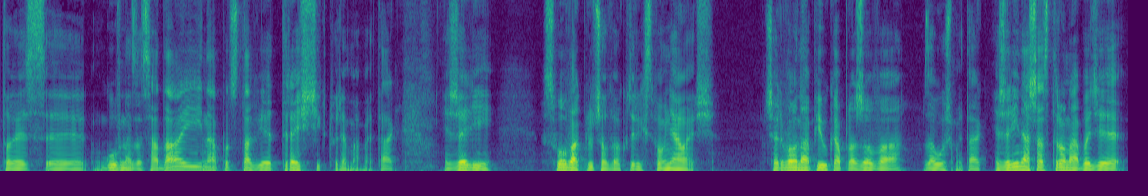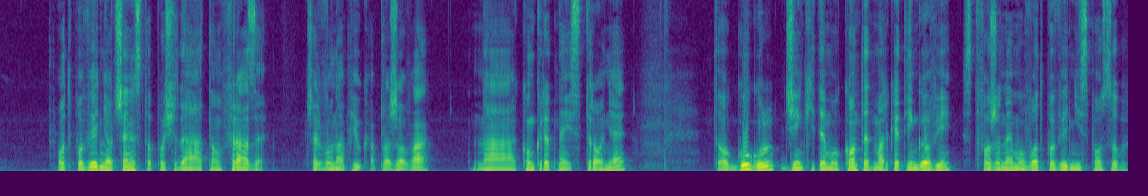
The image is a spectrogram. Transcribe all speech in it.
To jest y, główna zasada i na podstawie treści, które mamy, tak? Jeżeli słowa kluczowe, o których wspomniałeś, czerwona piłka plażowa, załóżmy, tak? Jeżeli nasza strona będzie odpowiednio często posiadała tą frazę czerwona piłka plażowa na konkretnej stronie, to Google dzięki temu content marketingowi stworzonemu w odpowiedni sposób,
